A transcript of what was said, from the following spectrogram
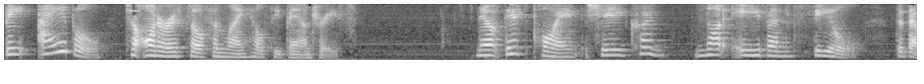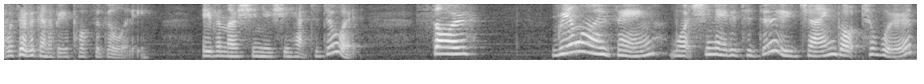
be able to honour herself and lay healthy boundaries. Now, at this point, she could not even feel that that was ever going to be a possibility, even though she knew she had to do it. So, realizing what she needed to do, Jane got to work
